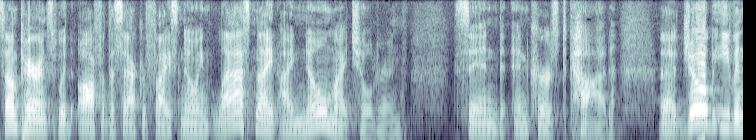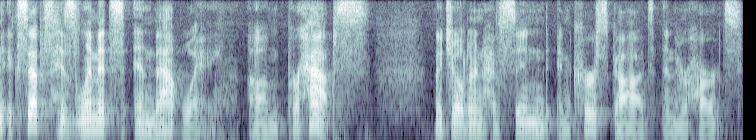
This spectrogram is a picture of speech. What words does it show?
Some parents would offer the sacrifice knowing, last night I know my children sinned and cursed God. Uh, Job even accepts his limits in that way. Um, perhaps my children have sinned and cursed God in their hearts.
